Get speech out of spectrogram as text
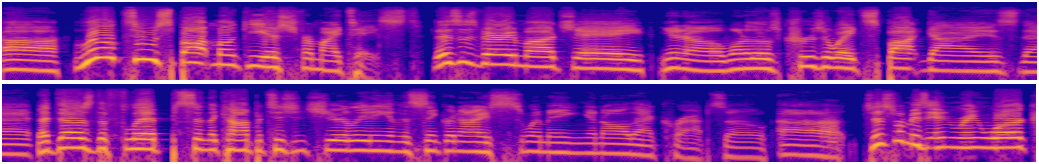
Uh, little too spot monkey-ish for my taste. This is very much a, you know, one of those cruiserweight spot guys that that does the flips and the competition cheerleading and the synchronized swimming and all that crap. So, uh, just from his in-ring work,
